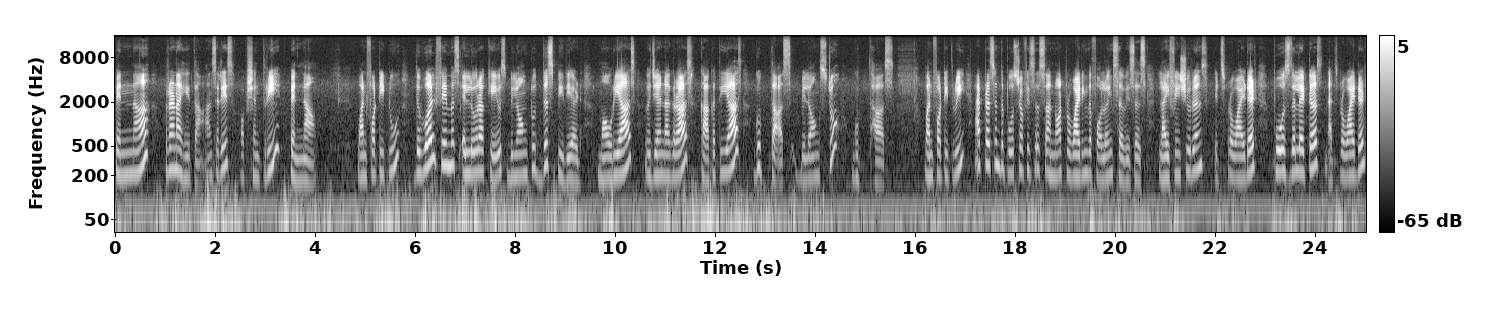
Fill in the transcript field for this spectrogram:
Penna, Pranahita. Answer is option 3 Penna. 142. The world famous Ellora caves belong to this period. Mauryas, Vijayanagaras, Kakatiyas, Guptas. It belongs to Guptas. 143. At present, the post offices are not providing the following services. Life insurance, it's provided. Post the letters, that's provided.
